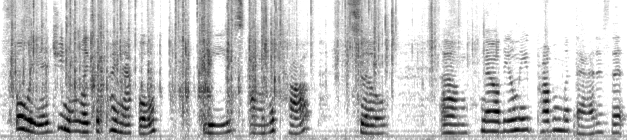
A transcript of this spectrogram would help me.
foliage, you know, like the pineapple leaves on the top. So um, now the only problem with that is that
